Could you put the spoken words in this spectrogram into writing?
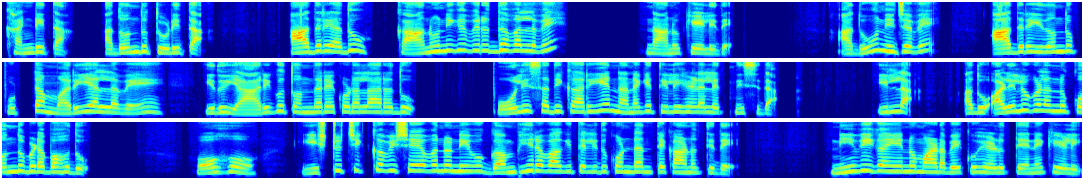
ಖಂಡಿತ ಅದೊಂದು ತುಡಿತ. ಆದರೆ ಅದು ಕಾನೂನಿಗೆ ವಿರುದ್ಧವಲ್ಲವೇ? ನಾನು ಕೇಳಿದೆ. ಅದೂ ನಿಜವೇ. ಆದರೆ ಇದೊಂದು ಪುಟ್ಟ ಮರಿಯಲ್ಲವೇ? ಇದು ಯಾರಿಗೂ ತೊಂದರೆ ಕೊಡಲಾರದು. ಪೊಲೀಸ್ ಅಧಿಕಾರಿಯೇ ನನಗೆ ತಿಳಿಹೇಳಲೆತ್ನಿಸಿದ. ಇಲ್ಲ, ಅದು ಅಳಿಲುಗಳನ್ನು ಕೊಂದು ಬಿಡಬಹುದು ಓಹೋ, ಇಷ್ಟು ಚಿಕ್ಕ ವಿಷಯವನ್ನು ನೀವು ಗಂಭೀರವಾಗಿ ತಿಳಿದುಕೊಂಡಂತೆ ಕಾಣುತ್ತಿದೆ. ನೀವೀಗ ಏನು ಮಾಡಬೇಕು ಹೇಳುತ್ತೇನೆ ಕೇಳಿ.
